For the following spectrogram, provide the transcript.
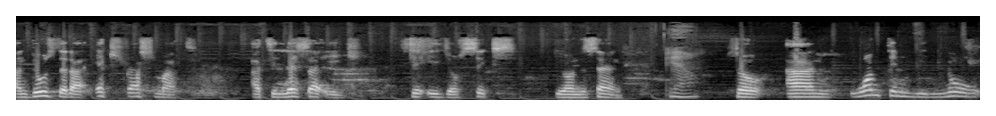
and those that are extra smart at a lesser age, say age of six, you understand? Yeah. So, and one thing we know,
